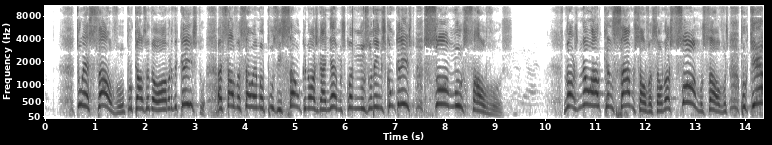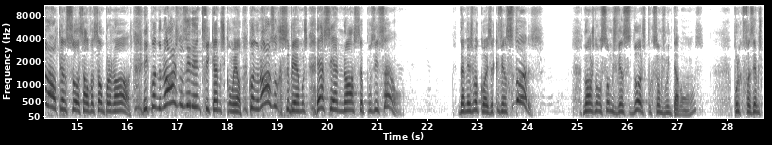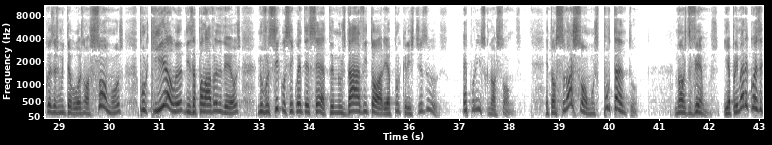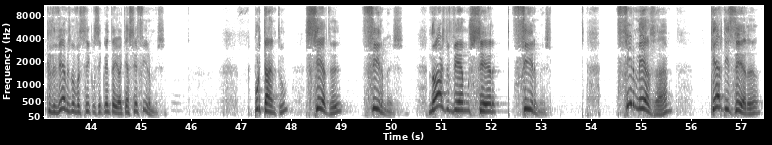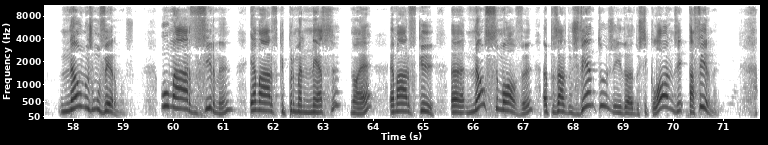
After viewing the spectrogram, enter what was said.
Tu és salvo por causa da obra de Cristo. A salvação é uma posição que nós ganhamos quando nos unimos com Cristo. Somos salvos. Nós não alcançamos salvação, nós somos salvos porque Ele alcançou a salvação para nós. E quando nós nos identificamos com Ele, quando nós o recebemos, essa é a nossa posição. Da mesma coisa que vencedores. Nós não somos vencedores porque somos muito bons porque fazemos coisas muito boas, nós somos porque Ele, diz a palavra de Deus, no versículo 57, nos dá a vitória por Cristo Jesus. É por isso que nós somos. Então, se nós somos, portanto, nós devemos, e a primeira coisa que devemos no versículo 58 é ser firmes. Portanto, sede firmes. Nós devemos ser firmes. Firmeza quer dizer não nos movermos. Uma árvore firme é uma árvore que permanece, não é? É uma árvore que uh, não se move, apesar dos ventos e do, dos ciclones, está firme.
